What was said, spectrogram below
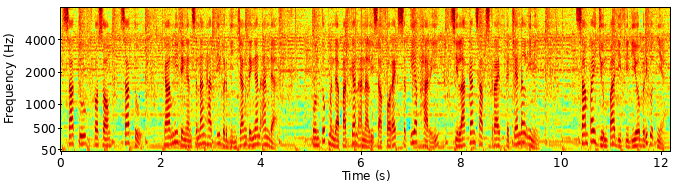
101. Kami dengan senang hati berbincang dengan Anda. Untuk mendapatkan analisa forex setiap hari, silakan subscribe ke channel ini. Sampai jumpa di video berikutnya.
